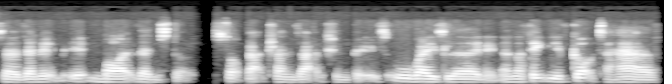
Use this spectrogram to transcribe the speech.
So then it, it might then stop stop that transaction, but it's always learning. And I think you've got to have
